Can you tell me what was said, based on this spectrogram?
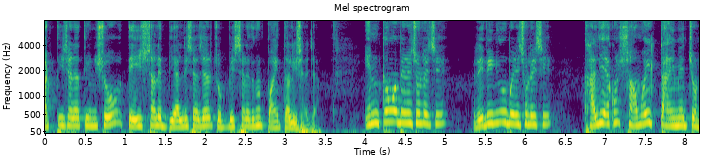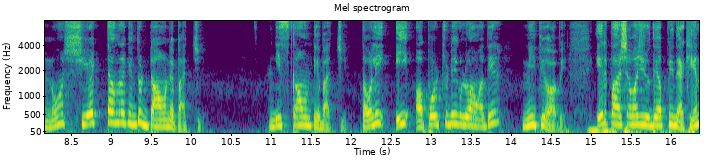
আটত্রিশ হাজার তিনশো, তেইশ সালে বিয়াল্লিশ হাজার, চব্বিশ সালে দেখুন পঁয়তাল্লিশ হাজার। ইনকামও বেড়ে চলেছে রেভিনিউ বেড়ে চলেছে। খালি এখন সাময়িক টাইমের জন্য শেয়ারটা আমরা কিন্তু ডাউনে পাচ্ছি। ডিসকাউন্টে পাচ্ছি। তাহলে এই অপরচুনিটিগুলো আমাদের নিতে হবে। এর পাশাপাশি যদি আপনি দেখেন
